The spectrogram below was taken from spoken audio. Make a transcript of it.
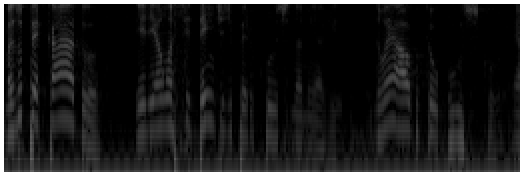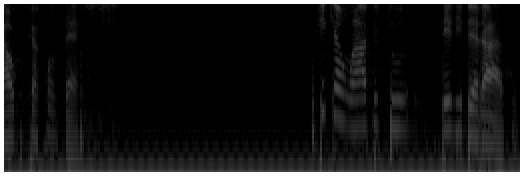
Mas o pecado, ele é um acidente de percurso na minha vida. Não é algo que eu busco, é algo que acontece. O que é um hábito deliberado?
